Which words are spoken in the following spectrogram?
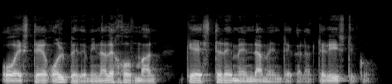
o este golpe de mina de Hoffman que es tremendamente característico.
